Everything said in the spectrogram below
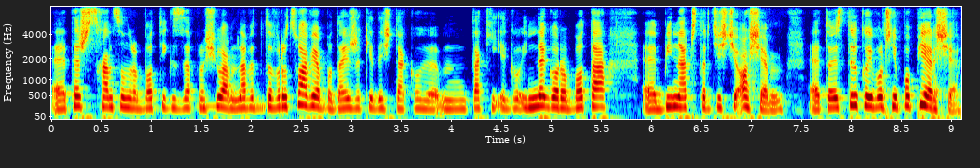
e, też z Hanson Robotics zaprosiłam nawet do Wrocławia bodajże kiedyś tako, takiego innego robota e, Bina 48. E, to jest tylko i wyłącznie po piersie,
